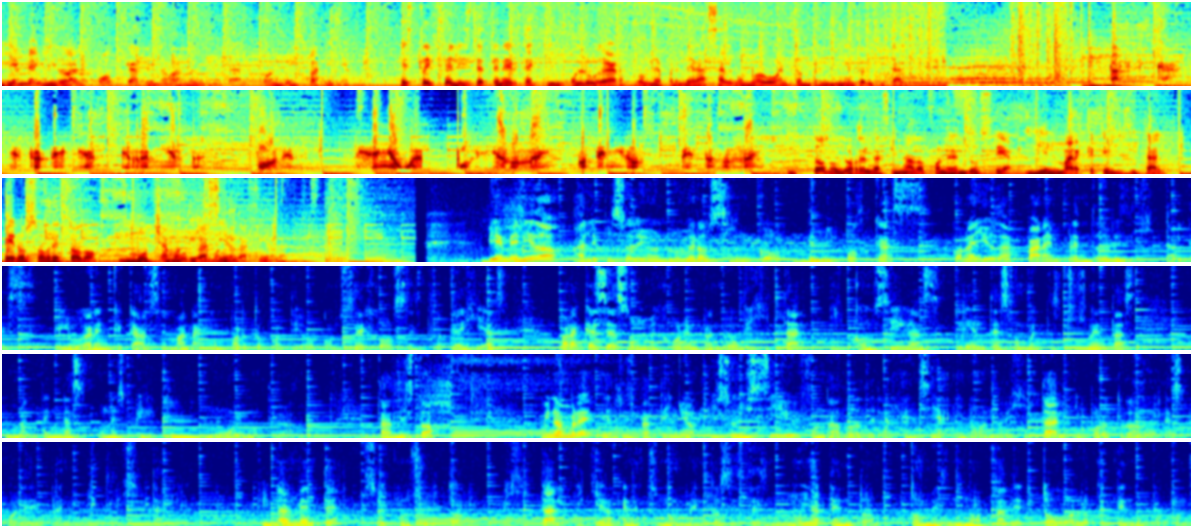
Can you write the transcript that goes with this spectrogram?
Bienvenido al podcast de Innovando Digital con Luis Patiño. Estoy feliz de tenerte aquí, un lugar donde aprenderás algo nuevo en tu emprendimiento digital. Táctica, estrategia, herramientas, poner, diseño web, publicidad online, contenidos, ventas online. Y todo lo relacionado con la industria y el marketing digital, pero sobre todo mucha motivación. Bienvenido al episodio número 5 de mi podcast con ayuda para emprendedores digitales, lugar en que cada semana comparto contigo consejos, estrategias para que seas un mejor emprendedor digital y consigas clientes, aumentes tus ventas y mantengas un espíritu muy motivado. ¿Estás listo? Mi nombre es Luis Patiño y soy CEO y fundador de la agencia Innovando Digital y por otro lado de la Escuela de Emprendimiento Digital. Finalmente, soy consultor digital y quiero que en estos momentos estés muy atento, tomes nota de todo lo que tengo por contarte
